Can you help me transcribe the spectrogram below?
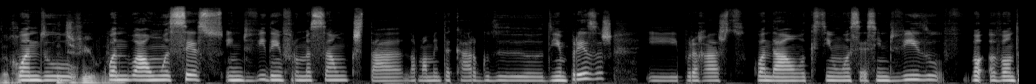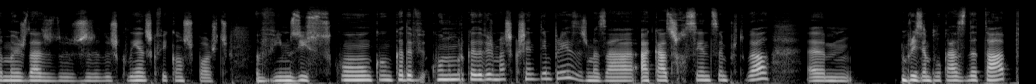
de, quando, de desvio, é? quando há um acesso indevido à informação que está normalmente a cargo de, de empresas e por arrasto, quando há um, sim, um acesso indevido, vão também os dados dos, dos clientes que ficam expostos. Vimos isso com, com, cada, com um número cada vez mais crescente de empresas, mas há, há casos recentes em Portugal, um, por exemplo, o caso da TAP.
